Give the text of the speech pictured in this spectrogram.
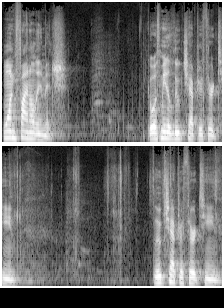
One final image. Go with me to Luke chapter 13. Luke chapter 13.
